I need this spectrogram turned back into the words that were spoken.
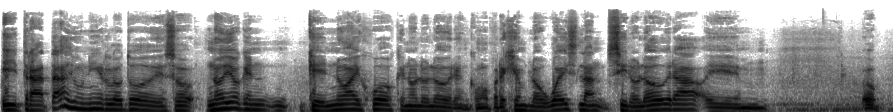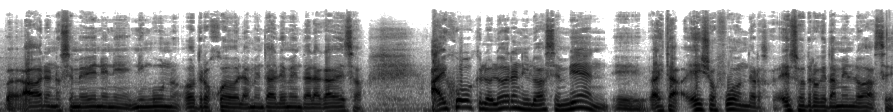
y tratás de unirlo todo eso, no digo que, que no hay juegos que no lo logren, como por ejemplo Wasteland sí lo logra, eh, ahora no se me viene ni- ningún otro juego lamentablemente a la cabeza. Hay juegos que lo logran y lo hacen bien. eh, ahí está, Age of Wonders es otro que también lo hace.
